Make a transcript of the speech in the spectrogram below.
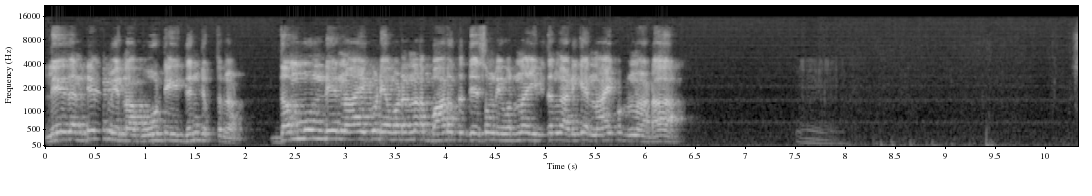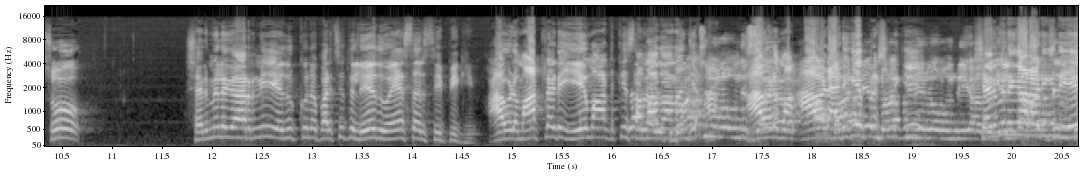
లేదంటే మీరు నాకు ఓటేయద్దని చెప్తున్నాడు. దమ్ముండే నాయకుడు ఎవడన్నా భారతదేశంలో ఎవరన్నా ఈ విధంగా అడిగే నాయకుడు ఉన్నాడా? సో షర్మిల గారిని ఎదుర్కొనే పరిస్థితి లేదు వైఎస్ఆర్సీపీకి. ఆవిడ మాట్లాడే ఏ మాటకి సమాధానం. ఆవిడ ఆవిడ అడిగే ప్రశ్నకి షర్మిల ఏం గారు అడిగిన ఏ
